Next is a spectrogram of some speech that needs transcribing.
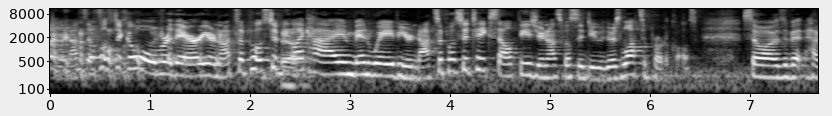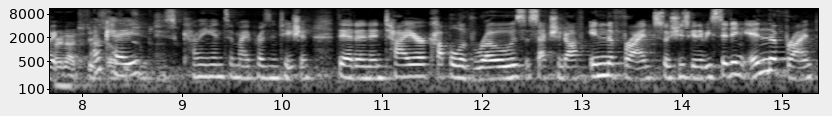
You're not supposed to go over there. You're not supposed to be Yeah. like hi and, and wave. You're not supposed to take selfies. You're not supposed to do. There's lots of protocols. So I was a bit having Try not to take selfies okay. She's coming into my presentation. They had an entire couple of rows sectioned off in the front, so she's going to be sitting in the front.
